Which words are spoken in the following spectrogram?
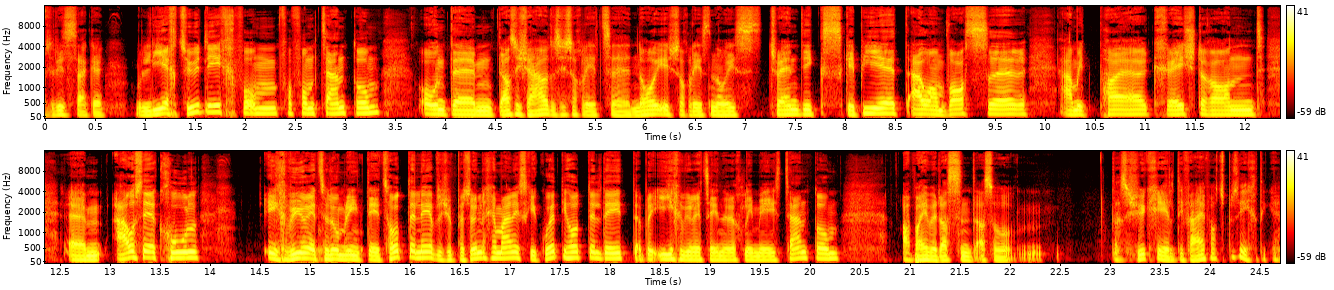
soll ich sagen, leicht südlich vom, vom, Zentrum. Und ähm, das ist auch, das ist ein jetzt äh, neu, ist ein, ein neues trendiges Gebiet, auch am Wasser, auch mit Park, Restaurant, ähm, auch sehr cool. Ich würde jetzt nicht unbedingt dort das Hotel nehmen, das ist eine persönliche Meinung, es gibt gute Hotels dort, aber ich würde jetzt eher ein bisschen mehr ins Zentrum. Aber eben, das sind, also, das ist wirklich relativ einfach zu besichtigen.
